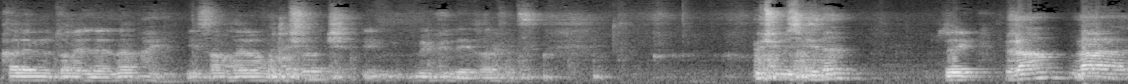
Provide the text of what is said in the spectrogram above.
kalemini tutan ellerine Aynen. insan hayran olması mümkün değil zaten. Üçümüz birden Rek Ramlar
